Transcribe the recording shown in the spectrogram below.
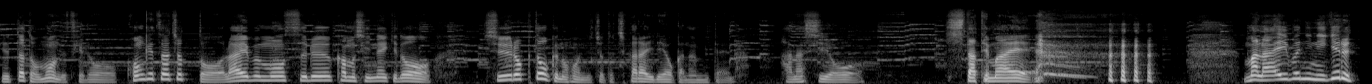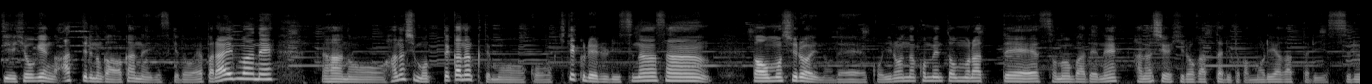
言ったと思うんですけど今月はちょっとライブもするかもしんないけど収録トークの方にちょっと力入れようかなみたいな話をした手前 まあライブに逃げるっていう表現が合ってるのかわかんないですけど、やっぱライブはね、あの、話持ってかなくても、こう、来てくれるリスナーさんが面白いので、こう、いろんなコメントをもらって、その場でね、話が広がったりとか盛り上がったりする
